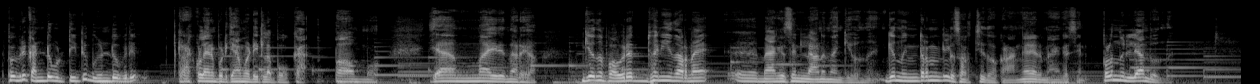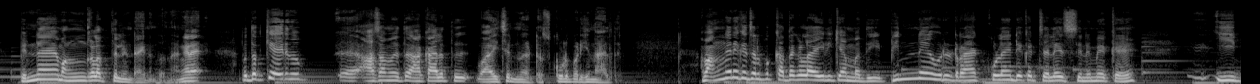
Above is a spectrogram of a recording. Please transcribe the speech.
അപ്പോൾ ഇവർ കണ്ടുമുട്ടിയിട്ട് വീണ്ടും ഇവർ ട്രാക്കുളനെ പിടിക്കാൻ വേണ്ടിയിട്ടുള്ള പോക്ക. അമ്മോ എമ്മായിരുന്നറിയോ എനിക്കൊന്ന് പൗരധ്വനി എന്ന് പറഞ്ഞ മാഗസിനിലാണെന്ന് എനിക്ക് തോന്നുന്നത്. എനിക്കൊന്ന് ഇന്റർനെറ്റിൽ സെർച്ച് ചെയ്ത് നോക്കണം. അങ്ങനെ ഒരു മാഗസിൻ. ഇപ്പോഴൊന്നും ഇല്ലാന്ന് തോന്നുന്നു. പിന്നെ മംഗളത്തിലുണ്ടായിരുന്നു തോന്നുന്നു. അങ്ങനെ അപ്പോൾ ഇതൊക്കെയായിരുന്നു ആ സമയത്ത് ആ കാലത്ത് വായിച്ചിരുന്നത് കേട്ടോ സ്കൂളിൽ പഠിക്കുന്ന കാലത്ത്. അപ്പം അങ്ങനെയൊക്കെ ചിലപ്പോൾ കഥകളായിരിക്കാൻ മതി. പിന്നെ ഒരു ഡ്രാക്കുളേന്റെയൊക്കെ ചില സിനിമയൊക്കെ ഈ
